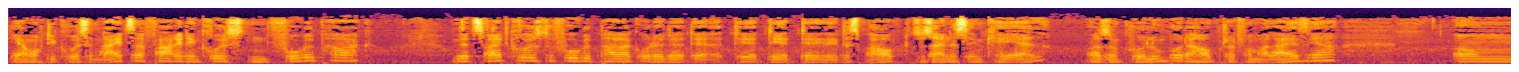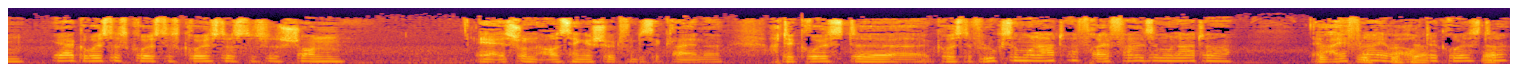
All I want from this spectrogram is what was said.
Die haben auch die größte Night Safari, den größten Vogelpark. Der zweitgrößte Vogelpark oder der, der, der, der, der das behauptet zu sein, ist in KL, also in Kuala Lumpur, der Hauptstadt von Malaysia. Ähm, ja, größtes, größtes, größtes, das ist schon er ist schon ein Aushängeschild von dieser kleine. Ach, der größte, äh, größte Flugsimulator, Freifallsimulator. Der iFly war auch ja. der größte. Ja.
